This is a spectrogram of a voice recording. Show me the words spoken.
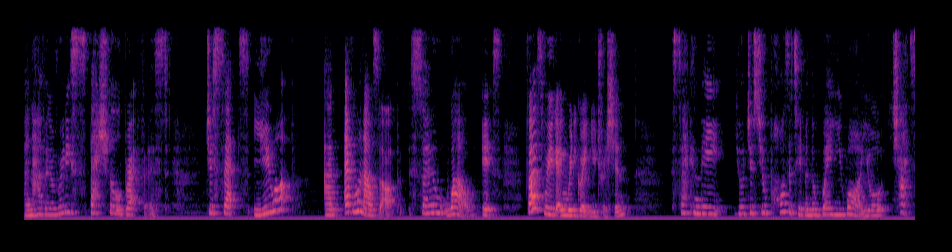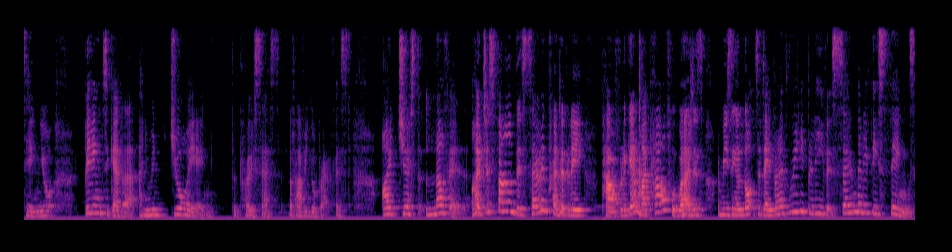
and having a really special breakfast just sets you up and everyone else up so well. It's first of all, you're getting really great nutrition. Secondly, you're just you're positive in the way you are. You're chatting, you're being together, and you're enjoying the process of having your breakfast. I just love it. I just found this so incredibly powerful. Again, my powerful word is I'm using a lot today, but I really believe it. So many of these things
